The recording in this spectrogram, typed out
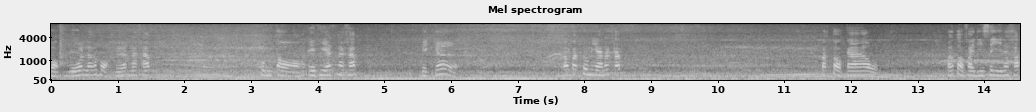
บอกโวลต์แล้วก็บอกเฮิรตซ์นะครับ ปุ่มต่อ ATS นะครับ เบรกเกอร์ เข้าปลั๊กตัวเมียนะครับปลั๊กต่อกาวปลั๊กต่อไฟ DC นะครับ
